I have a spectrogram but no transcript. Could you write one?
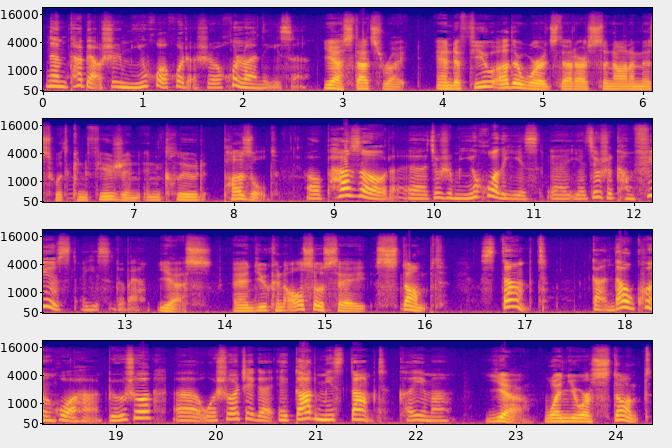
那么它表示迷惑或者是混乱的意思。 Yes, that's right. And a few other words that are synonymous with confusion include puzzled. 哦，puzzled 呃就是迷惑的意思，呃也就是 confused 的意思，对吧 Yes, and you can also say stumped. ？stumped 感到困惑哈，比如说呃我说这个 it got me stumped 可以吗？ Yeah, when you are stumped,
